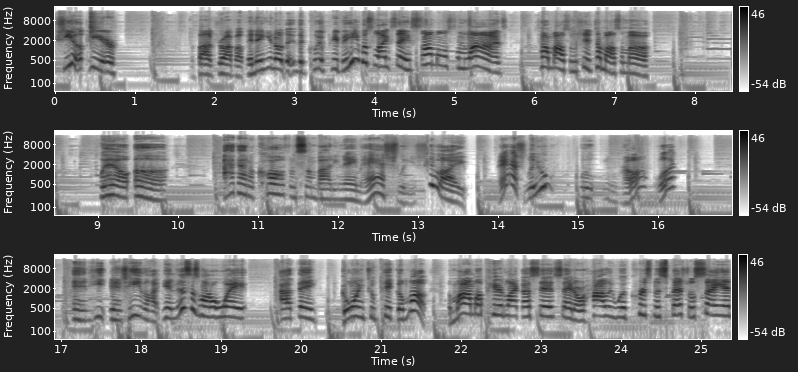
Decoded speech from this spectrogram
She up here about to drive up, and then you know the, the quick people. He was like saying some on some lines, talking about some shit, talking about some uh. Well, uh, I got a call from somebody named Ashley. She like, Ashley, who, huh? What? And he and he like, and this is on the way, I think, going to pick him up. The mom up here, like I said, said or Hollywood Christmas special saying,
